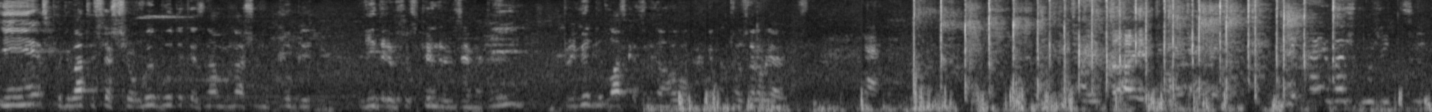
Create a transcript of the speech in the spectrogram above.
і сподіватися, що ви будете з нами в нашому клубі лідерів суспільної взаємодії. Прийміть, будь ласка, цю нагороду. Поздравляю вас. Нехай у вашому житті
